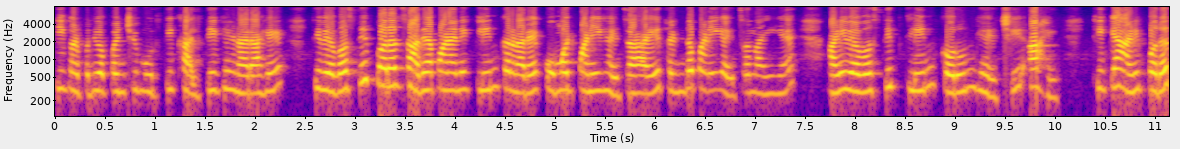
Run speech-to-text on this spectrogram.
ती गणपती बाप्पांची मूर्ती खालती घेणार आहे. ती व्यवस्थित परत साध्या पाण्याने क्लीन करणार आहे. कोमट पाणी घ्यायचं आहे. थंड पाणी घ्यायचं नाहीये. आणि व्यवस्थित क्लीन करून घ्यायची आहे. ठीक आहे. आणि परत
